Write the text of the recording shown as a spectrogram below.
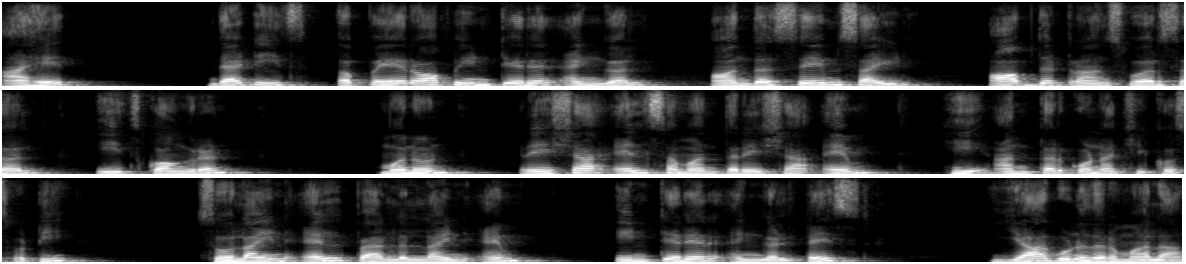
आहेत. That is a pair of interior angle on the same side of the transversal is congruent म्हणून रेषा एल समांतर रेषा एम ही आंतरकोणाची कसोटी. So line L parallel line M interior angle test या गुणधर्माला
